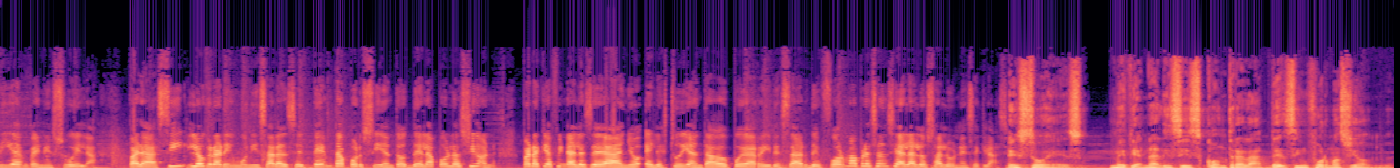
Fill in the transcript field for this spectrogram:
en Venezuela, para así lograr inmunizar al 70% de la población para que a finales de año el estudiantado pueda regresar de forma presencial a los salones de clase. Esto es Medianálisis contra la Desinformación.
